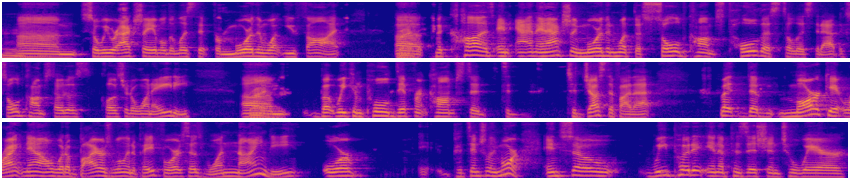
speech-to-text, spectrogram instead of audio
Mm-hmm. Um, so we were actually able to list it for more than what you thought. Uh, right. because and, and and actually more than what the sold comps told us to list it at. The sold comps told us closer to 180. Um, right. but we can pull different comps to to to justify that. But the market right now, what a buyer's willing to pay for, it says 190 or eh, potentially more. And so we put it in a position to where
